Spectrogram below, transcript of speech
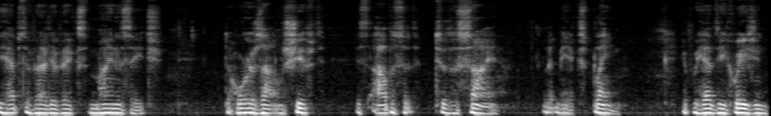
the absolute value of x minus h. The horizontal shift is opposite to the sign. Let me explain. If we have the equation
